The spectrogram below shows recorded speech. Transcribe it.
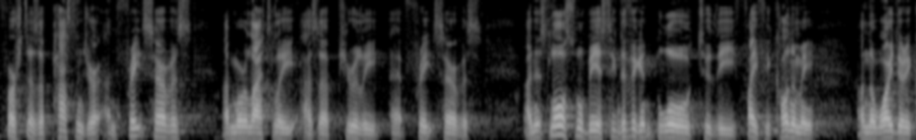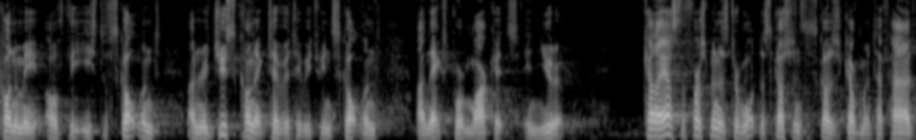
first as a passenger and freight service, and more latterly as a purely uh, freight service. And its loss will be a significant blow to the Fife economy and the wider economy of the east of Scotland and reduce connectivity between Scotland and export markets in Europe. Can I ask the First Minister what discussions the Scottish Government have had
